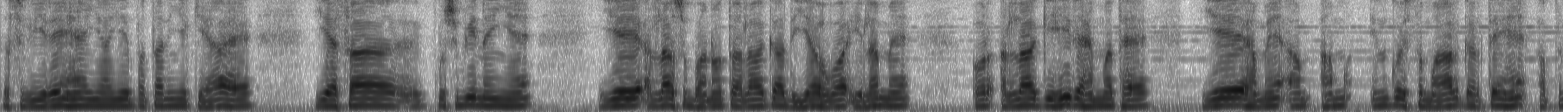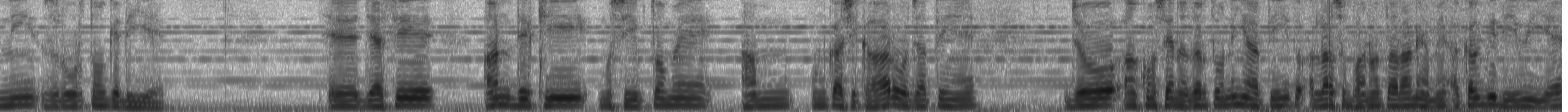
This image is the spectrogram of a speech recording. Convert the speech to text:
تصویریں ہیں یا یہ پتہ نہیں ہے کیا ہے، یہ ایسا کچھ بھی نہیں ہے۔ یہ اللہ سبحانہ و تعالیٰ کا دیا ہوا علم ہے اور اللہ کی ہی رحمت ہے، یہ ہمیں ہم ان کو استعمال کرتے ہیں اپنی ضرورتوں کے لیے۔ جیسے ان دیکھی مصیبتوں میں ہم ان کا شکار ہو جاتے ہیں، جو آنکھوں سے نظر تو نہیں آتی، تو اللہ سبحانہ و تعالیٰ نے ہمیں عقل بھی دی ہوئی ہے۔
